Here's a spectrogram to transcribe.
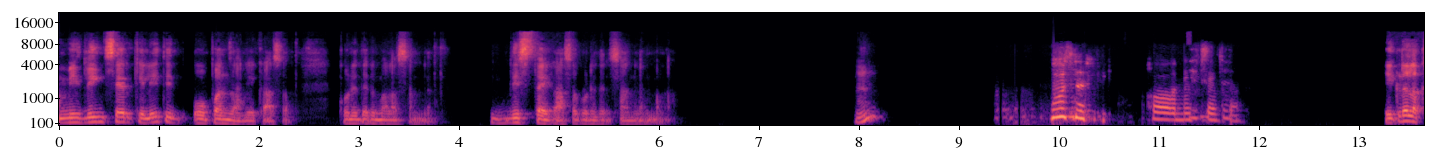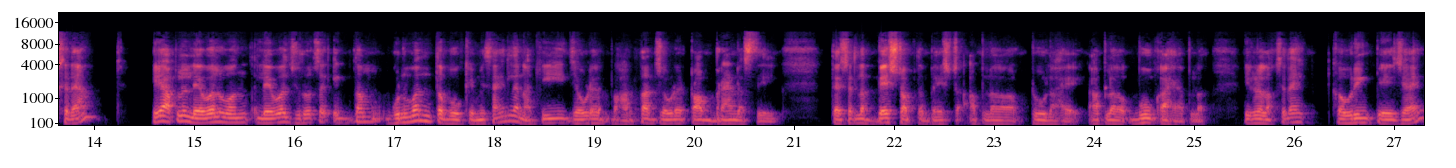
मी लिंक शेअर केली ती ओपन झाली का असं? कोणीतरी मला सांगेल. दिसतंय का असं कोणीतरी सांगेल मला? हम्म? हो सर हो दिसते दिसतंय. सर इकडे लक्ष द्या. हे आपलं लेवल वन लेवल झिरोचं एकदम गुणवंत बुक आहे. मी सांगितलं ना की जेवढे भारतात जेवढे टॉप ब्रँड असतील त्याच्यातलं बेस्ट ऑफ द बेस्ट आपलं टूल आहे आपलं बुक आहे आपलं. इकडे लक्षात आहे कव्हरिंग पेज आहे.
